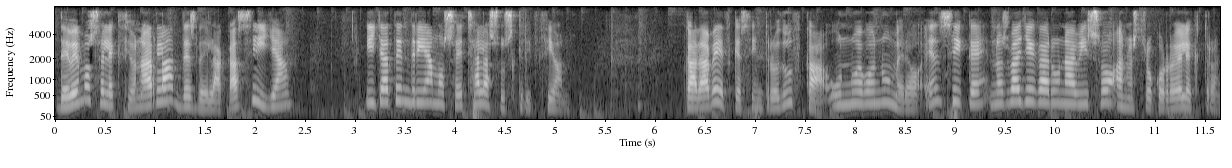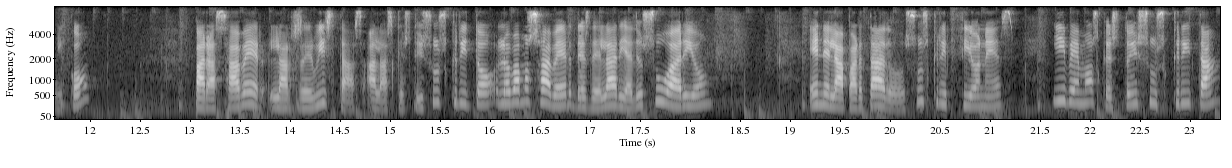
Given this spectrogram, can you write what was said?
Debemos seleccionarla desde la casilla y ya tendríamos hecha la suscripción. Cada vez que se introduzca un nuevo número en Psique nos va a llegar un aviso a nuestro correo electrónico para saber las revistas a las que estoy suscrito, lo vamos a ver desde el área de usuario, en el apartado Suscripciones y vemos que estoy suscrita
